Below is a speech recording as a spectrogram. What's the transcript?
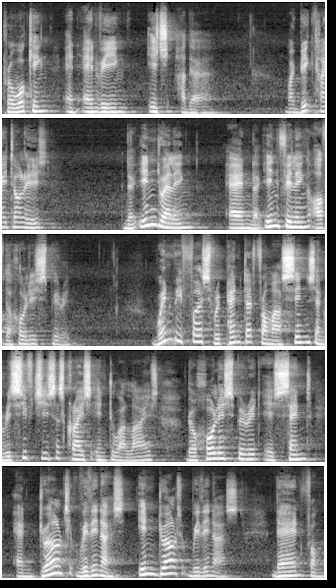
provoking and envying each other. My big title is The Indwelling and the Infilling of the Holy Spirit. When we first repented from our sins and received Jesus Christ into our lives, the Holy Spirit is sent and dwelt within us, indwelt within us. Then from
